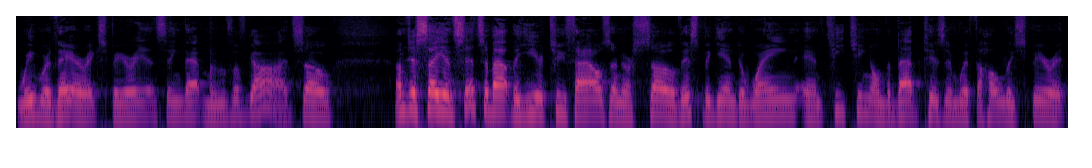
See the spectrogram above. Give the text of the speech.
we were there experiencing that move of God. So I'm just saying, since about the year 2000 or so, this began to wane, and teaching on the baptism with the Holy Spirit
